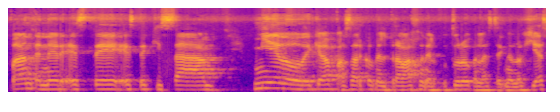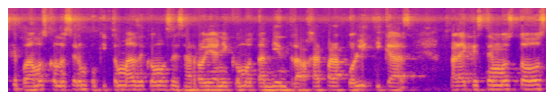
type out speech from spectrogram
puedan tener este, este quizá miedo de qué va a pasar con el trabajo en el futuro, con las tecnologías, que podamos conocer un poquito más de cómo se desarrollan y cómo también trabajar para políticas, para que estemos todos,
